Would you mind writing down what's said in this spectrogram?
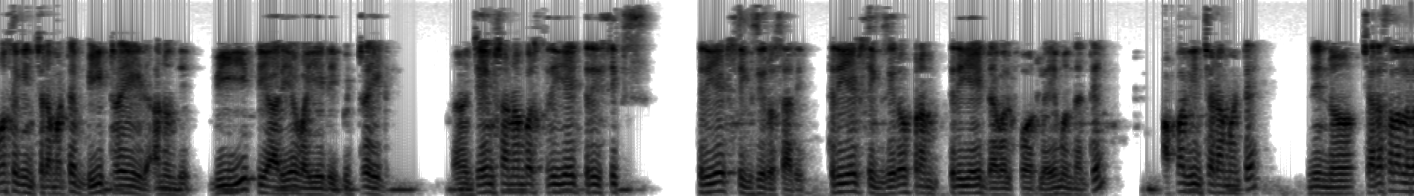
మోసగించడం అంటే బీ ఉంది. B E T R A Y E D betrayed James ఆ numbers three eight three six three eight six zero sorry three eight six zero from three eight double ఫోర్లో ఏముందంటే అప్పగించడం అంటే నిన్ను చెరసలలో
